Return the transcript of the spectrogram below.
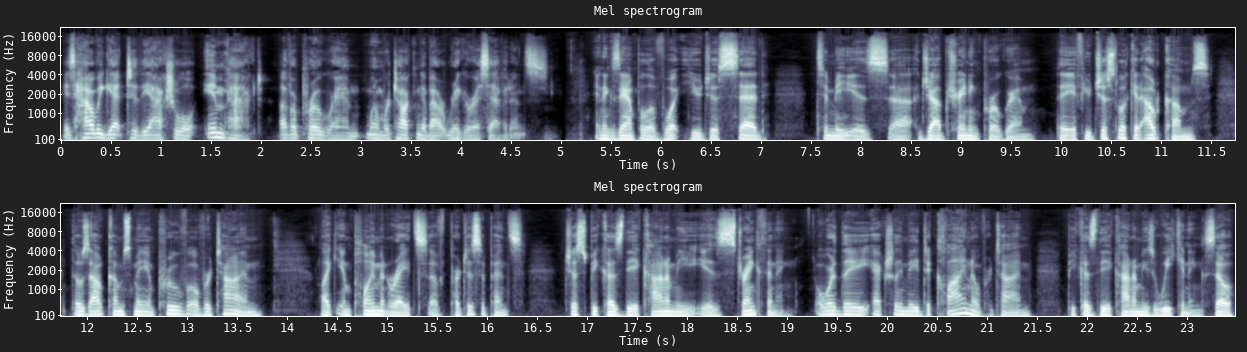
is how we get to the actual impact of a program when we're talking about rigorous evidence. An example of what you just said to me is uh, a job training program. They, if you just look at outcomes, those outcomes may improve over time, like employment rates of participants, just because the economy is strengthening, or they actually may decline over time because the economy is weakening. So,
